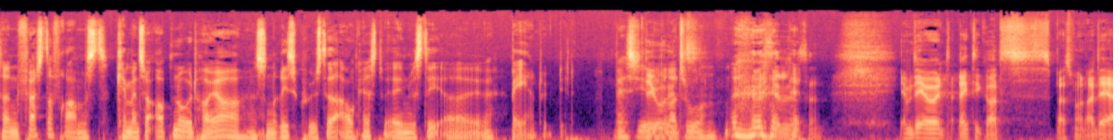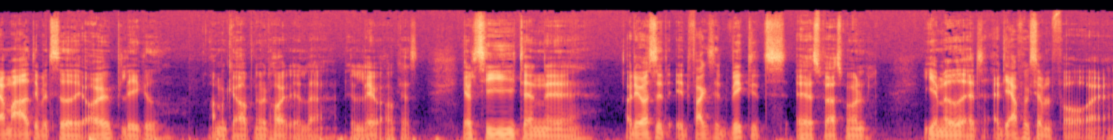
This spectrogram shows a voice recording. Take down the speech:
Så først og fremmest, kan man så opnå et højere sådan risikojusteret afkast ved at investere øh, bæredygtigt? Hvad siger det litteraturen? Et, Jamen det er jo et rigtig godt spørgsmål, og det er meget debatteret i øjeblikket om man kan opnå et højt eller, eller lavt afkast. Jeg vil sige, den, øh, og det er også et, et faktisk et vigtigt øh, spørgsmål, i og med, at, at jeg for eksempel får øh,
